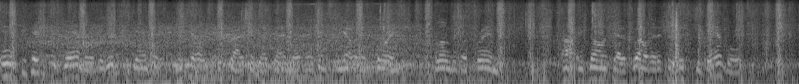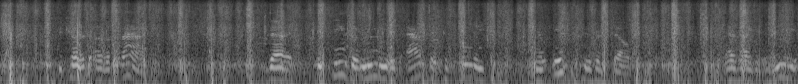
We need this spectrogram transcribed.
And she says it's a gamble, it's a risky gamble. You know, describes it like that. And I think Briella's story, along with her friend, uh, acknowledge that as well, that it's a risky gamble because of the fact that it seems that Mimi is after to fully, you know, institute herself as like the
